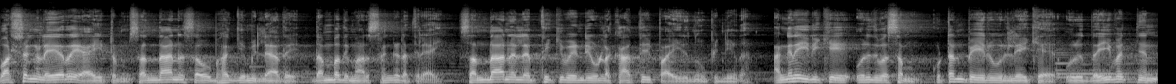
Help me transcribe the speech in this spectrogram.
വർഷങ്ങളേറെയായിട്ടും സന്താന സൗഭാഗ്യമില്ലാതെ ദമ്പതിമാർ സങ്കടത്തിലായി. സന്താന ലബ്ധിക്ക് വേണ്ടിയുള്ള കാത്തിരിപ്പായിരുന്നു പിന്നീട്. അങ്ങനെയിരിക്കെ ഒരു ദിവസം കുട്ടൻപേരൂരിലേക്ക് ഒരു ദൈവജ്ഞൻ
